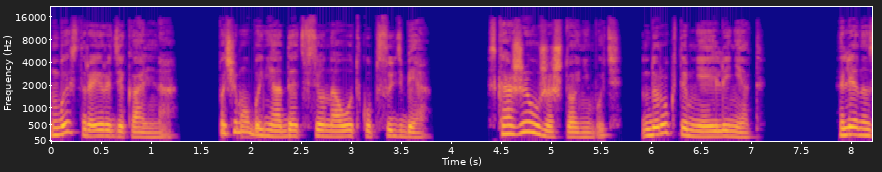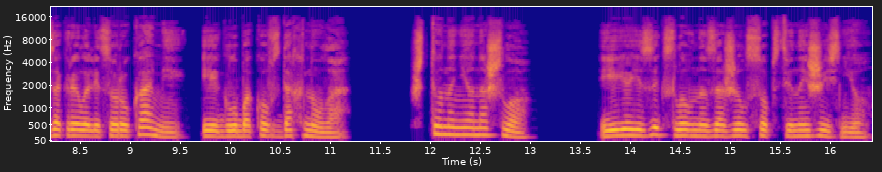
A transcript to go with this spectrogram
Быстро и радикально. Почему бы не отдать все на откуп судьбе? Скажи уже что-нибудь, друг ты мне или нет. Лена закрыла лицо руками и глубоко вздохнула. Что на нее нашло? Ее язык словно зажил собственной жизнью.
